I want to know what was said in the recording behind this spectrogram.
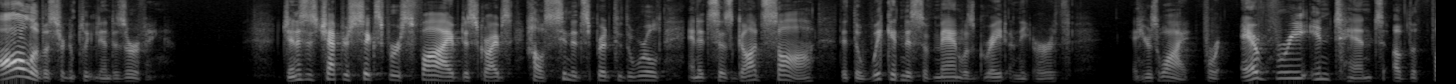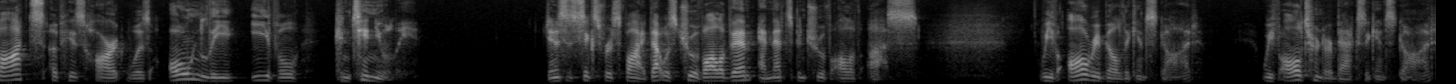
all of us are completely undeserving. Genesis chapter 6, verse 5 describes how sin had spread through the world, and it says, God saw that the wickedness of man was great on the earth, and here's why for every intent of the thoughts of his heart was only evil continually. Genesis 6, verse 5. That was true of all of them, and that's been true of all of us. We've all rebelled against God. We've all turned our backs against God.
